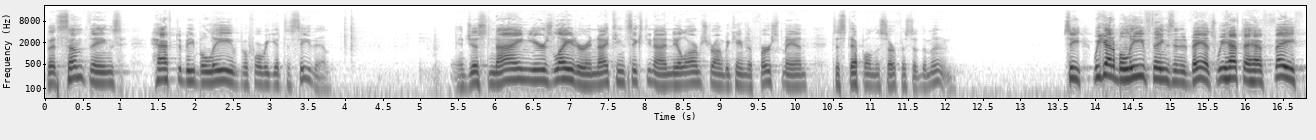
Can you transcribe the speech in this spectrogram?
But some things have to be believed before we get to see them. And just nine years later, in 1969, Neil Armstrong became the first man to step on the surface of the moon. See, we got to believe things in advance. We have to have faith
